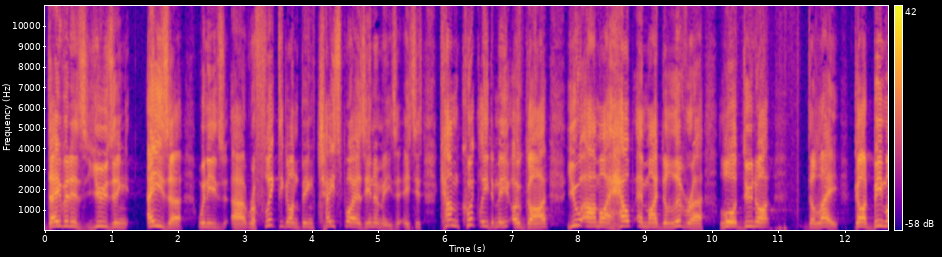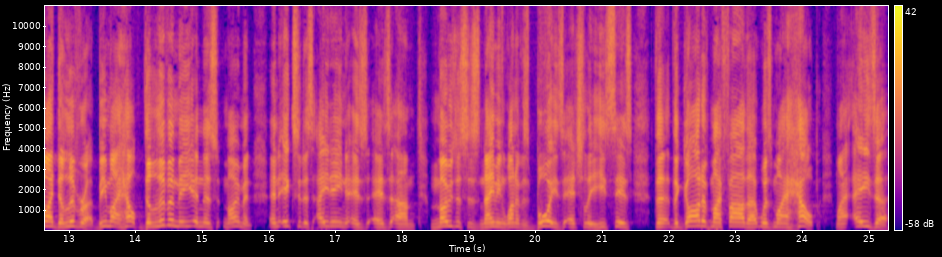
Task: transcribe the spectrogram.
David is using Asa when he's uh, reflecting on being chased by his enemies. He says, Come quickly to me, O God. You are my help and my deliverer. Lord, do not delay. God, be my deliverer, be my help, deliver me in this moment. In Exodus 18, as, as um, Moses is naming one of his boys, actually, he says, the, the God of my father was my help, my Asa,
